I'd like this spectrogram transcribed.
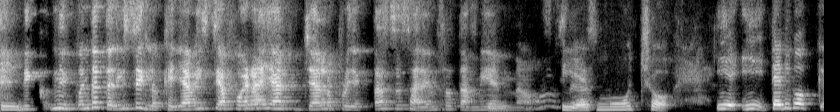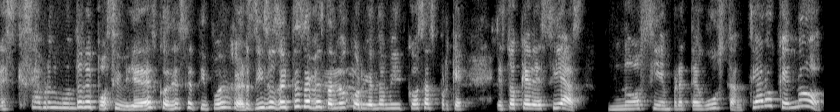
Ni, cuenta te dice y lo que ya viste afuera ya, ya lo proyectaste adentro también, ¿no? sí, es mucho. Y, te digo, es que se abre un mundo de posibilidades con este tipo de ejercicios. Ahorita se me están ocurriendo mil cosas porque esto que decías, no siempre te gustan. Claro que no.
